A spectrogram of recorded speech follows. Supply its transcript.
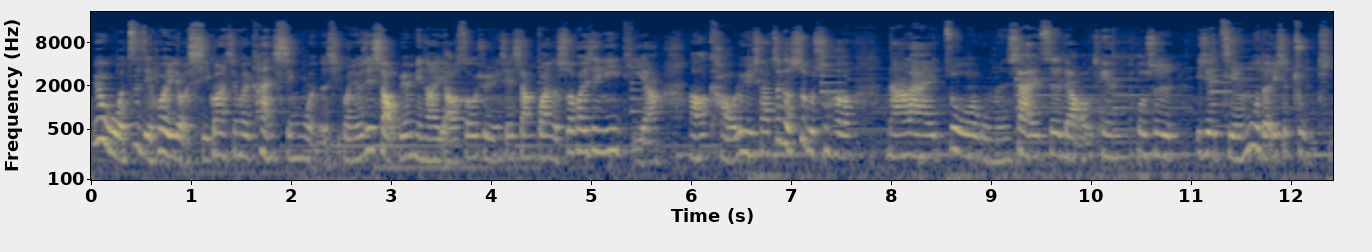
因为我自己会有习惯性会看新闻的习惯，尤其小编平常也要搜寻一些相关的社会性议题啊，然后考虑一下这个适不适合拿来做我们下一次聊天或是一些节目的一些主题。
